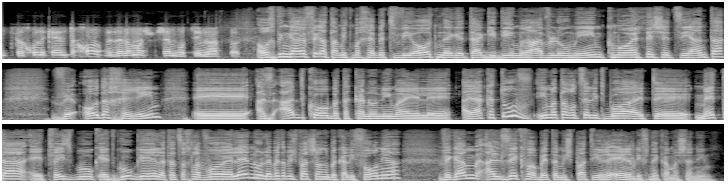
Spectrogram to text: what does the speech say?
יצטרכו לקיים את החוק וזה לא משהו שהם רוצים לעשות. עורך דין גיא אופיר, אתה מתמחה בתביעות נגד תאגידים רב-לאומיים, כמו אלה שציינת, ועוד אחרים. אה, אז עד כה בתקנונים האלה היה כתוב, אם אתה רוצה לתבוע את אה, מטא, את פייסבוק, את גוגל, אתה צריך לבוא אלינו, לבית המשפט שלנו בקליפורניה, וגם על זה כבר בית המשפט ערער לפני כמה שנים.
